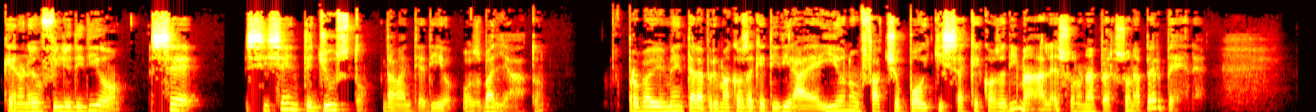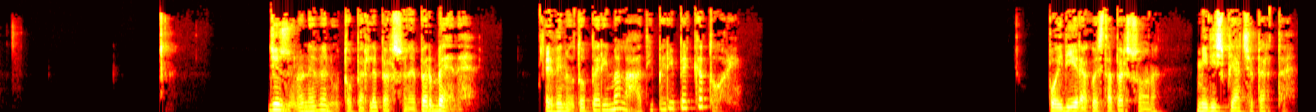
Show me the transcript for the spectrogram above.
che non è un figlio di Dio se si sente giusto davanti a Dio o sbagliato, probabilmente la prima cosa che ti dirà è io non faccio poi chissà che cosa di male, sono una persona per bene. Gesù non è venuto per le persone per bene, è venuto per i malati, per i peccatori. Puoi dire a questa persona, mi dispiace per te,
